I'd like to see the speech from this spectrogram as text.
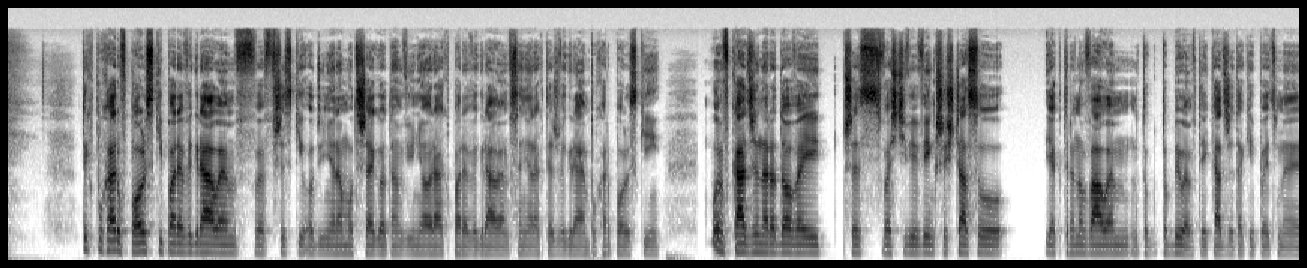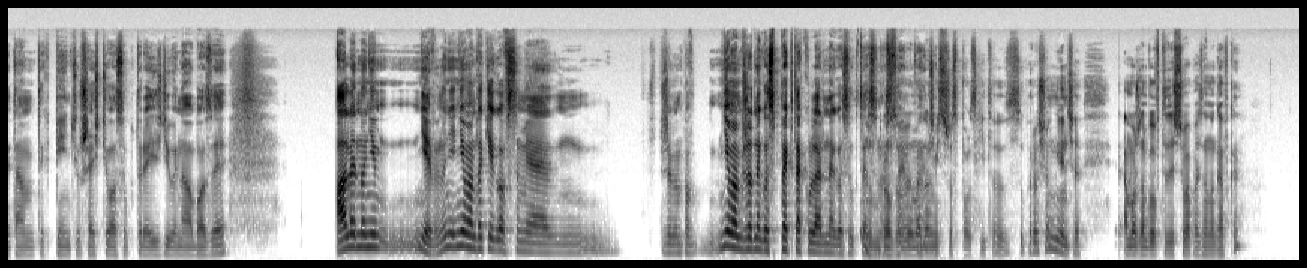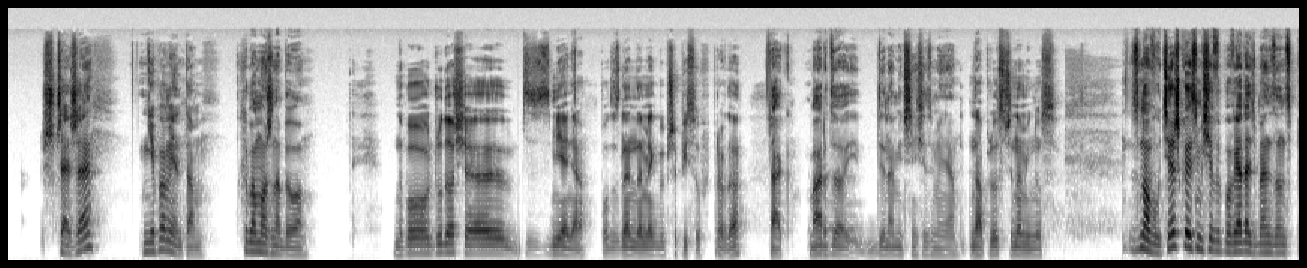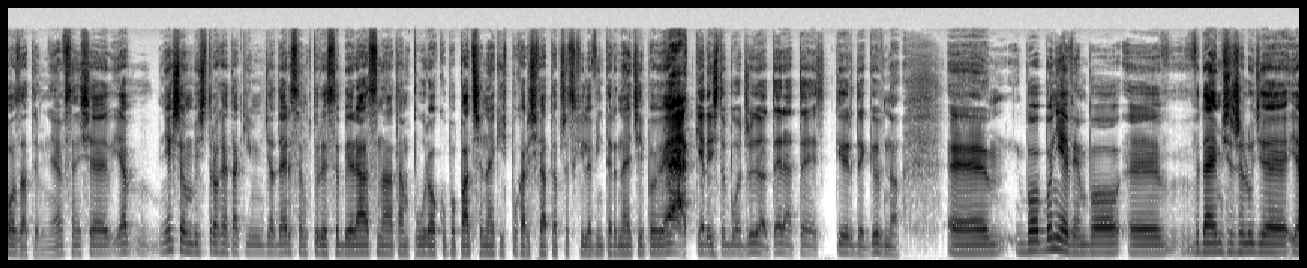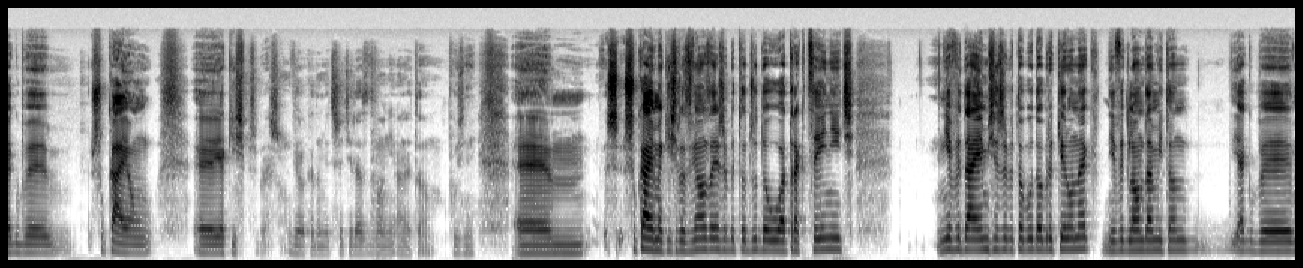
tych pucharów Polski parę wygrałem, we wszystkich od juniora młodszego, tam w juniorach parę wygrałem, w seniorach też wygrałem Puchar Polski. Byłem w kadrze narodowej przez właściwie większość czasu, jak trenowałem, no to, to byłem w tej kadrze takiej powiedzmy tam tych pięciu, sześciu osób, które jeździły na obozy. ale no nie, nie wiem, no nie, nie mam takiego w sumie, mm, żebym, po, nie mam żadnego spektakularnego sukcesu. No, brązowy medal. Mistrzostw Polski to super osiągnięcie. A można było wtedy jeszcze łapać na nogawkę? Szczerze? Nie pamiętam. Chyba można było. No bo judo się zmienia pod względem jakby przepisów, prawda? Tak, bardzo dynamicznie się zmienia. Na plus czy na minus? Znowu, ciężko jest mi się wypowiadać, będąc poza tym, nie? W sensie, ja nie chciałbym być trochę takim dziadersem, który sobie raz na tam pół roku popatrzy na jakiś Puchar Świata przez chwilę w internecie i powie, a, kiedyś to było judo, teraz to jest kurde gówno. Em, bo, bo nie wiem, bo e, wydaje mi się, że ludzie jakby szukają e, jakiś, przepraszam, Wielka do mnie trzeci raz dzwoni, ale to później. Sz- szukają jakichś rozwiązań, żeby to judo uatrakcyjnić. Nie wydaje mi się, żeby to był dobry kierunek. Nie wygląda mi to jakby,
